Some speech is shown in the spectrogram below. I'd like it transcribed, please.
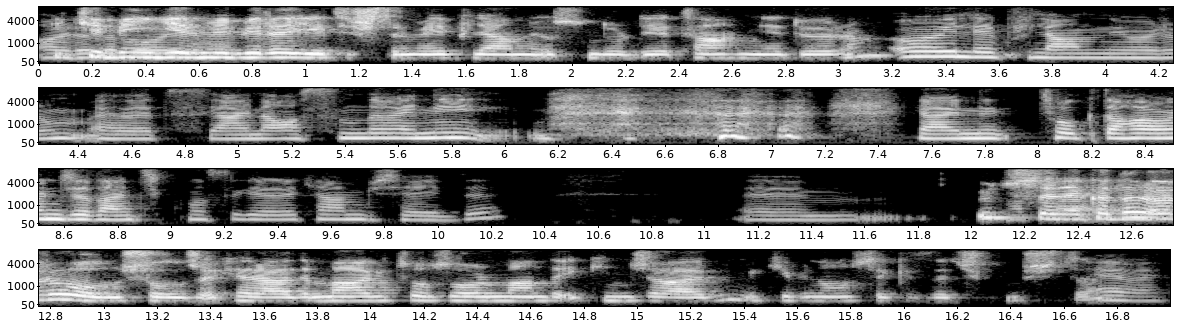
2021'e hani yetiştirmeyi planlıyorsundur diye tahmin ediyorum. Öyle planlıyorum evet. Yani aslında hani yani çok daha önceden çıkması gereken bir şeydi. Ee, Üç sene kadar ara olmuş olacak herhalde. Mavi Toz Orman'da ikinci albüm 2018'de çıkmıştı. Evet.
